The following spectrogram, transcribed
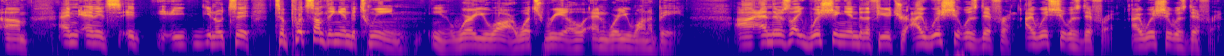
Um, and and it's it, it you know to to put something in between you know where you are, what's real, and where you want to be. Uh, and there's like wishing into the future. I wish it was different. I wish it was different. I wish it was different.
